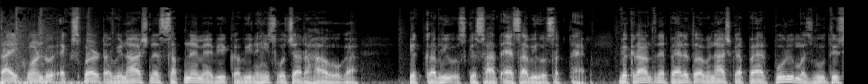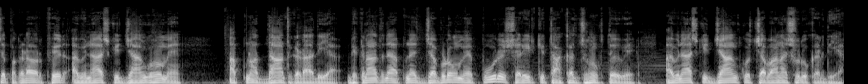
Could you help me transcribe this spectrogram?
ताइक्वांडो एक्सपर्ट अविनाश ने सपने में भी कभी नहीं सोचा रहा होगा कि कभी उसके साथ ऐसा भी हो सकता है। विक्रांत ने पहले तो अविनाश का पैर पूरी मजबूती से पकड़ा और फिर अविनाश की जांघों में अपना दांत गड़ा दिया। विक्रांत ने अपने जबड़ों में पूरे शरीर की ताकत झोंकते हुए अविनाश की जांग को चबाना शुरू कर दिया।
